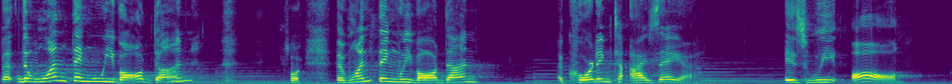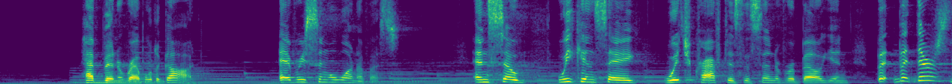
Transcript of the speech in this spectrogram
But the one thing we've all done, the one thing we've all done, according to Isaiah, is we all have been a rebel to God. Every single one of us. And so we can say witchcraft is the sin of rebellion. But, but there's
